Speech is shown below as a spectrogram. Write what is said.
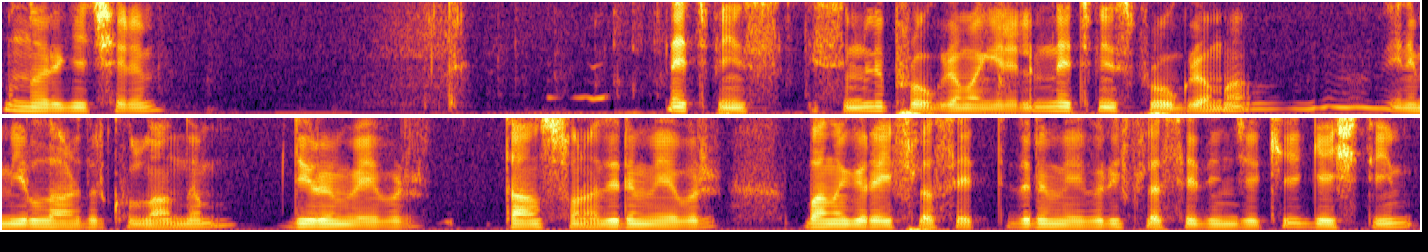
Bunları geçelim. NetBeans isimli programa gelelim. NetBeans programı benim yıllardır kullandığım Dreamweaver'dan sonra Dreamweaver bana göre iflas etti. Dreamweaver iflas edince ki geçtiğim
